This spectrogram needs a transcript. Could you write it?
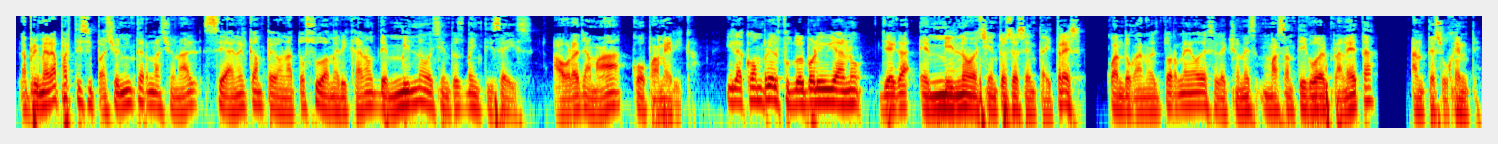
La primera participación internacional se da en el Campeonato Sudamericano de 1926, ahora llamada Copa América. Y la cumbre del fútbol boliviano llega en 1963, cuando ganó el torneo de selecciones más antiguo del planeta ante su gente.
